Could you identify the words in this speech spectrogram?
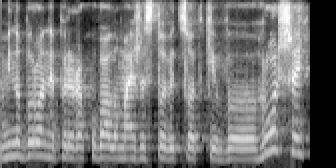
Міноборони перерахувало майже 100% 100% е, грошей,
